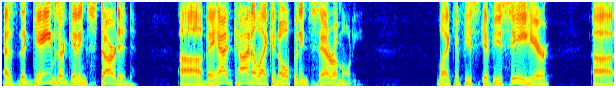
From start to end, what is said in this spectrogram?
As the games are getting started, uh, they had kind of like an opening ceremony. Like if you if you see here uh,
